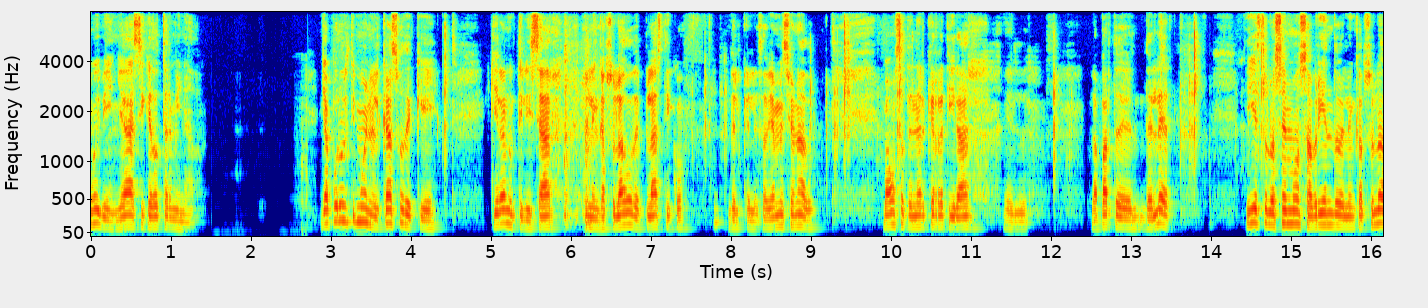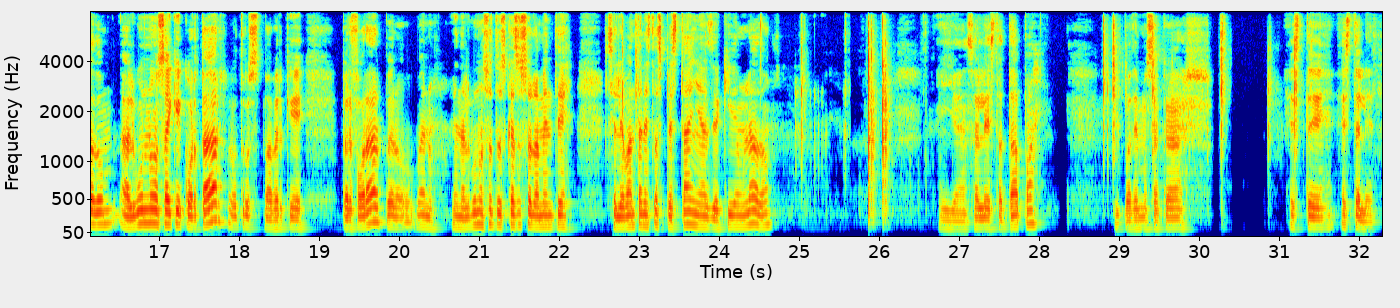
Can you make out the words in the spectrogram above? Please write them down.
Muy bien, ya así quedó terminado. Ya por último, en el caso de que quieran utilizar el encapsulado de plástico del que les había mencionado, vamos a tener que retirar la parte del LED y esto lo hacemos abriendo el encapsulado. Algunos hay que cortar, otros va a haber que perforar, pero bueno, en algunos otros casos solamente se levantan estas pestañas de aquí de un lado y ya sale esta tapa y podemos sacar este, este LED.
